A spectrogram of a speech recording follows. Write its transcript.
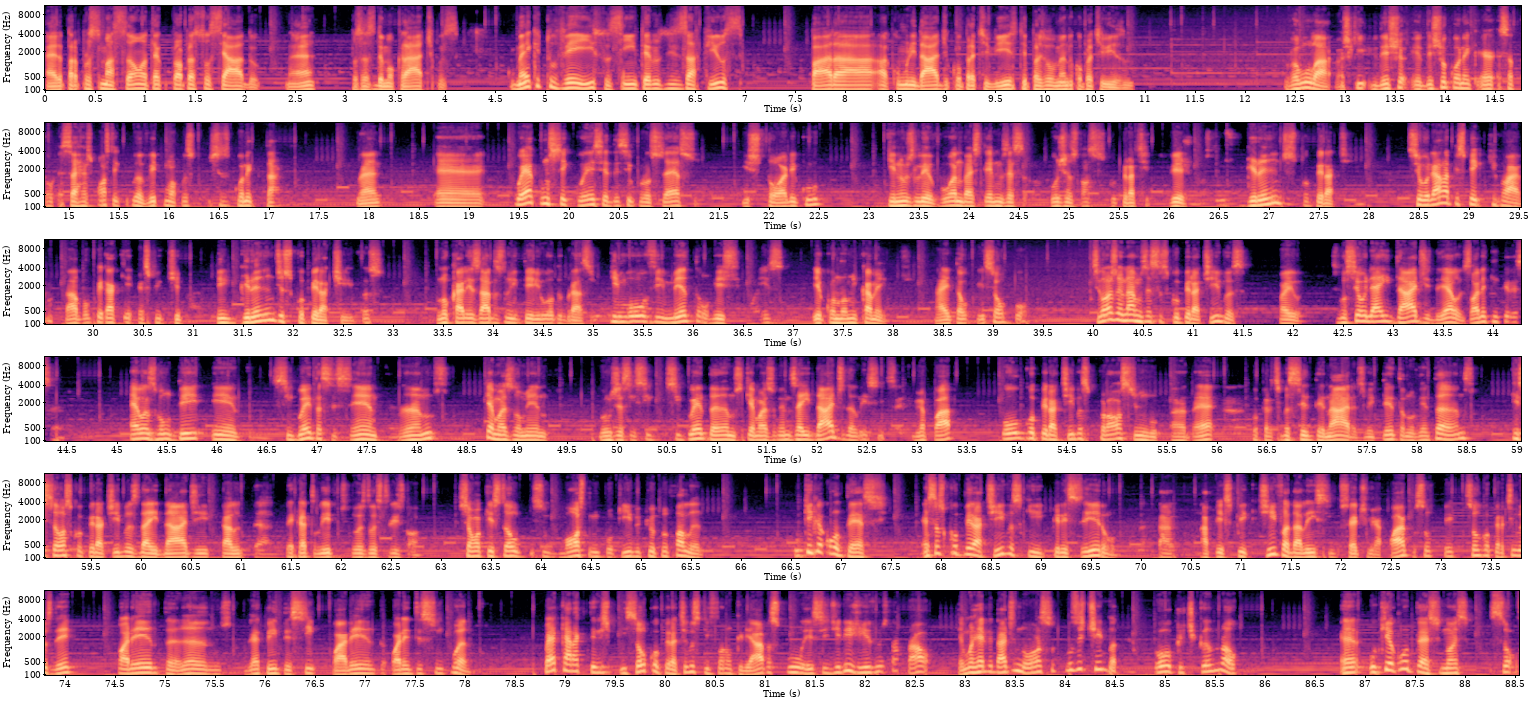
é, para aproximação até com o próprio associado, né? Processos democráticos. Como é que tu vê isso, assim, em termos de desafios para a comunidade cooperativista e para o desenvolvimento do cooperativismo? Vamos lá, acho que deixa, deixa eu conectar essa, essa resposta tem a ver com uma coisa que eu preciso conectar, né? É, qual é a consequência desse processo histórico que nos levou a nós termos essa, hoje as nossas cooperativas? Veja, nós temos grandes cooperativas. Se olhar na perspectiva tá? vou pegar aqui a perspectiva, tem grandes cooperativas localizadas no interior do Brasil que movimentam regiões economicamente. Tá? Então, esse é o ponto. Se nós olharmos essas cooperativas, se você olhar a idade delas, olha que interessante. Elas vão ter entre 50 a 60 anos que é mais ou menos, vamos dizer assim, 50 anos, que é mais ou menos a idade da Lei 5764, ou cooperativas próximo, a, né, cooperativas centenárias, 80, 90 anos, que são as cooperativas da idade da, Decreto Lei 2239. Isso é uma questão, isso mostra um pouquinho do que eu estou falando. O que, que acontece? Essas cooperativas que cresceram na, na perspectiva da Lei 5764 são, são cooperativas de 40 anos, né, 35, 40, 45 anos. Qual é a característica? E são cooperativas que foram criadas com esse dirigismo estatal. É uma realidade nossa positiva. Estou criticando, não. É, o que acontece? Nós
